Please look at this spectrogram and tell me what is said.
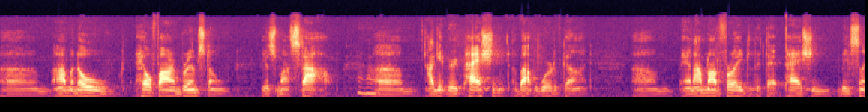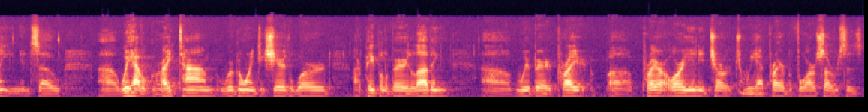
Um, I'm an old hellfire and brimstone is my style. Um, I get very passionate about the Word of God, um, and I'm not afraid to let that passion be seen. And so uh, we have a great time. We're going to share the Word. Our people are very loving. Uh, we're very prayer, uh, prayer oriented church. We have prayer before our services.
